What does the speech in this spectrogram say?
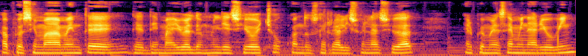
aproximadamente desde mayo del 2018 cuando se realizó en la ciudad el primer seminario BIM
